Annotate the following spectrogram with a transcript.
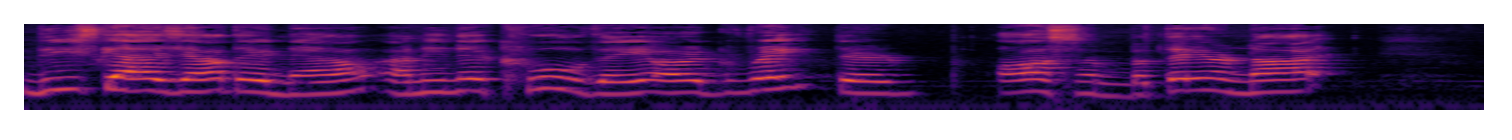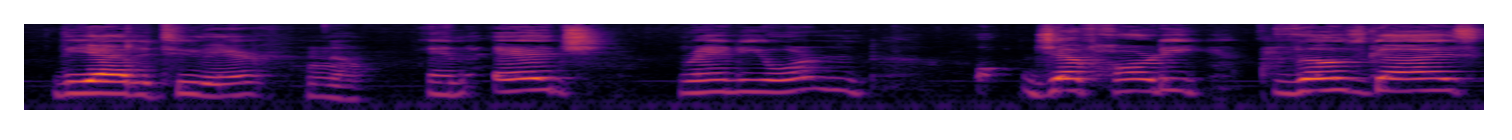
these guys out there now. I mean, they're cool. They are great. They're awesome, but they are not the attitude there. No, and Edge, Randy Orton, Jeff Hardy, those guys,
